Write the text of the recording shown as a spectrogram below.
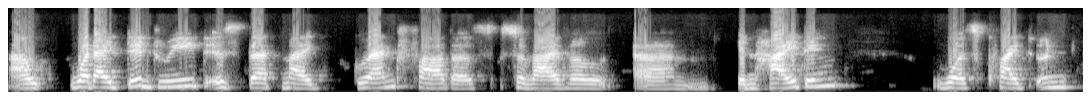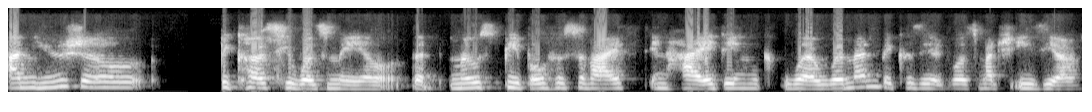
Uh, what I did read is that my grandfather's survival um, in hiding was quite un- unusual because he was male. That most people who survived in hiding were women because it was much easier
